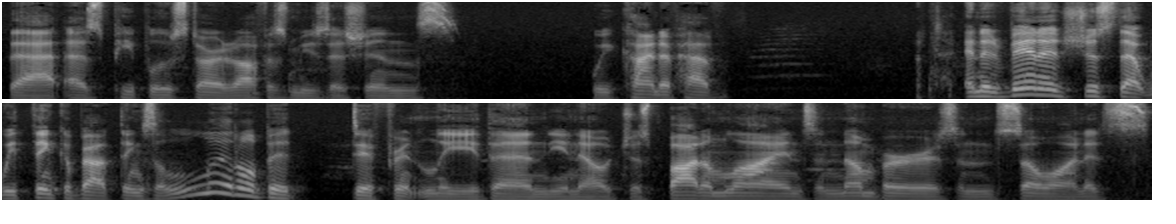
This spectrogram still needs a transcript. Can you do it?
that as people who started off as musicians we kind of have an advantage just that we think about things a little bit differently than you know just bottom lines and numbers and so on it's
